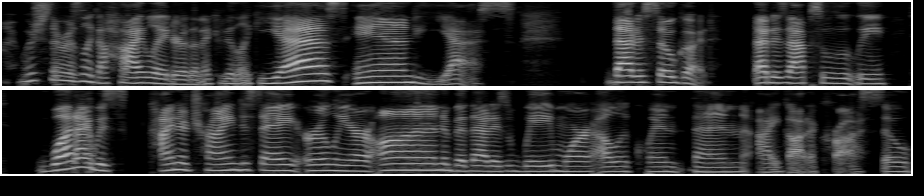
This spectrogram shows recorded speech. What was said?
I wish there was like a highlighter that I could be like, yes, and yes. That is so good. That is absolutely what I was kind of trying to say earlier on, but that is way more eloquent than I got across. So,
